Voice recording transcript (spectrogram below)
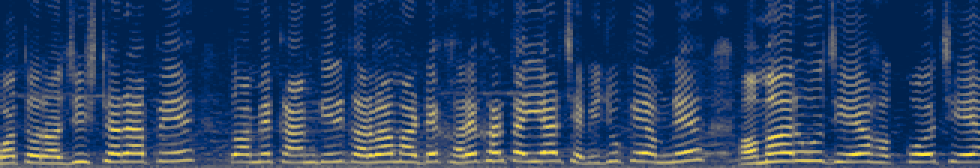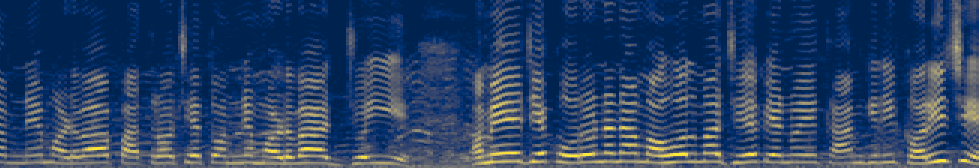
કો તો રજિસ્ટર આપે, તો અમે કામગીરી કરવા માટે ખરેખર તૈયાર છે. બીજું કે અમને અમારું જે હક્કો છે, અમને મળવા પાત્ર છે, તો અમને મળવા જોઈએ. અમે જે કોરોનાના માહોલમાં જે બહેનોએ કામગીરી કરી છે,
